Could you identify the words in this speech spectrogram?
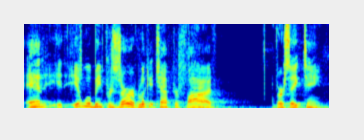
and it, it will be preserved. Look at chapter 5, verse 18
